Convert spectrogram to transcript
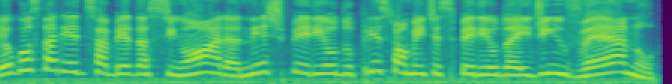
Eu gostaria de saber da senhora, neste período, principalmente esse período aí de inverno,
